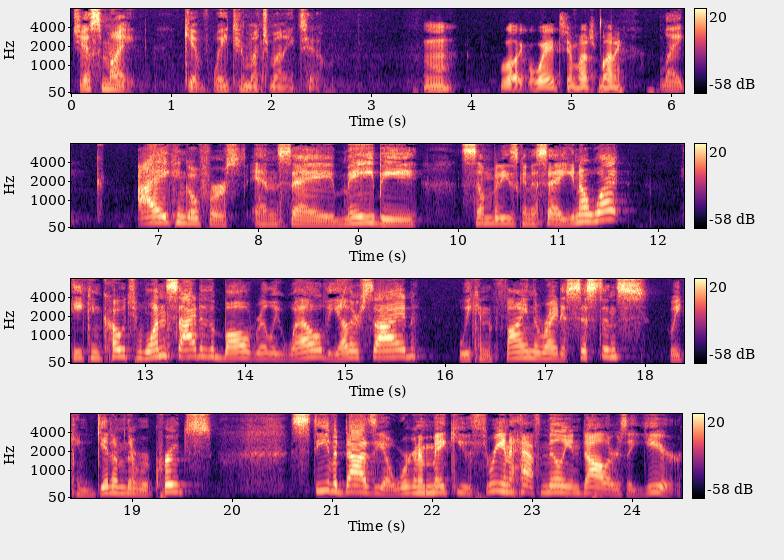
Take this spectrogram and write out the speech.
just might give way too much money to? Mm, Like way too much money. like I can go first and say maybe somebody's going to say, you know what? He can coach one side of the ball really well. The other side, we can find the right assistants. We can get him the recruits. Steve Addazio, we're going to make you three and a half million dollars a year,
